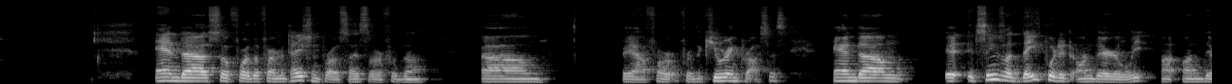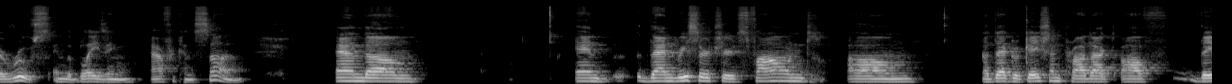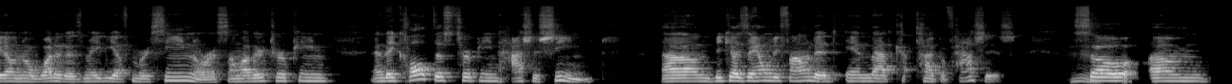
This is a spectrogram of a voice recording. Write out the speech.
and uh, so for the fermentation process or for the um, yeah for for the curing process. And um, it, it, seems that they put it on their uh, on their roofs in the blazing african sun. And um, and then researchers found um, a degradation product of they don't know what it is maybe of myrcene or some other terpene. And they called this terpene hashishene um, because they only found it in that type of hashish. Hmm. So um,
